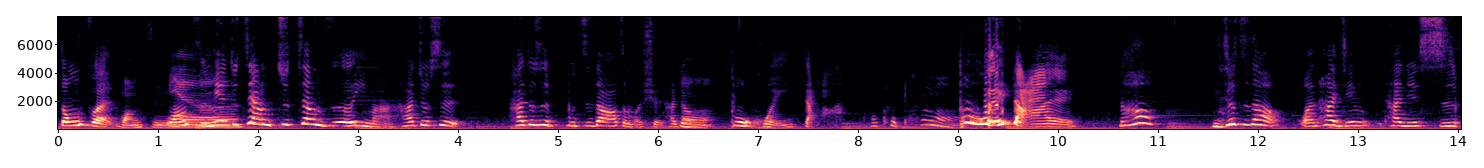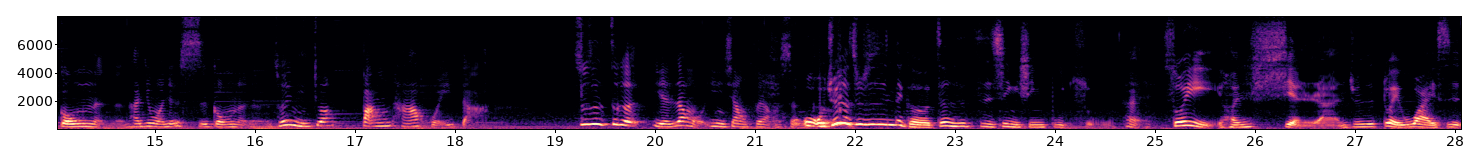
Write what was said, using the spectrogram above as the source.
冬粉、王子面、王子面，就这样就这样子而已嘛。他就是他就是不知道要怎么选，他就不回答，嗯、好可怕，不回答哎、欸，然后。”你就知道，完他已经他已经失功能了，他已经完全失功能了，所以你就要帮他回答。就是这个也让我印象非常深刻。我我觉得就是那个真的是自信心不足，嘿，所以很显然就是对外是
